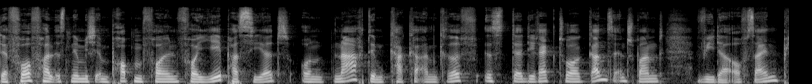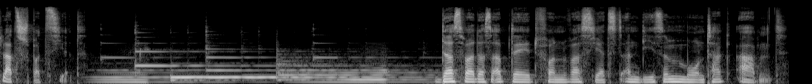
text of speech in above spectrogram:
Der Vorfall ist nämlich im proppenvollen Foyer passiert und nach dem Kackeangriff ist der Direktor ganz entspannt wieder auf seinen Platz spaziert. Das war das Update von Was jetzt an diesem Montagabend.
